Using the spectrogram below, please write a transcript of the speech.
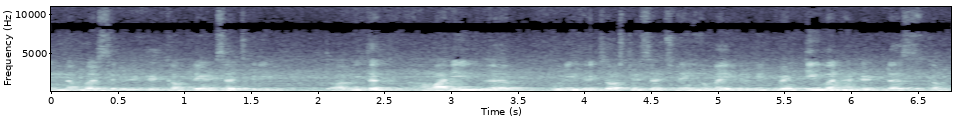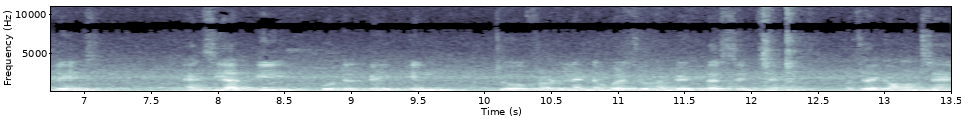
इन नंबर से रिलेटेड कंप्लेंट सर्च करी तो अभी तक हमारी पूरी एग्जॉस्टिव सर्च नहीं हो पाई फिर भी twenty one hundred plus complaints N C R P portal पे इन जो फ्रॉडुलेंट नंबर जो हंड्रेड प्लस सिम्स हैं, और जो अकाउंट्स हैं,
